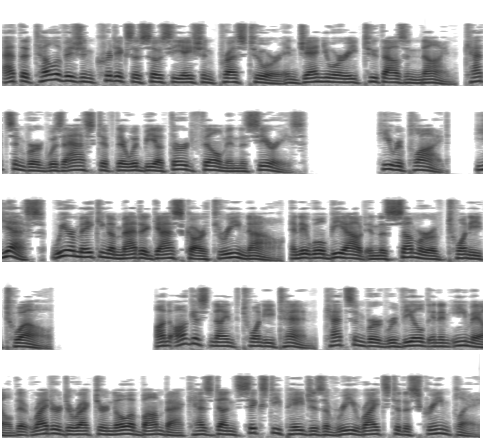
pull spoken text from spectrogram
At the Television Critics Association press tour in January 2009, Katzenberg was asked if there would be a third film in the series. He replied, Yes, we are making a Madagascar 3 now, and it will be out in the summer of 2012. On August 9, 2010, Katzenberg revealed in an email that writer-director Noah Baumbach has done 60 pages of re-writes to the screenplay.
